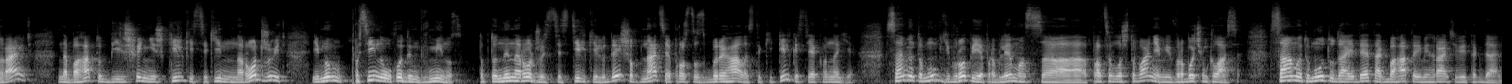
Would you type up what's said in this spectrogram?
помирають, набагато більше, ніж кількість, які народжують, і ми постійно уходимо в мінус. Тобто не народжується стільки людей, щоб нація просто зберігалась такій кількості, як вона є. Саме тому в Європі є проблема з працевлаштуванням і в робочому класі. Саме тому туди йде так багато іммігрантів і так далі.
